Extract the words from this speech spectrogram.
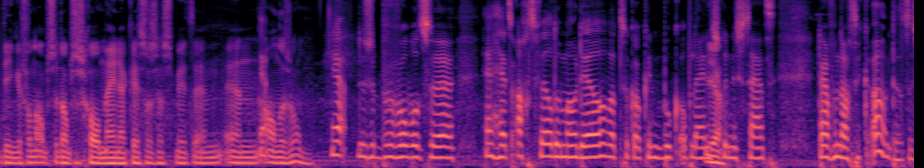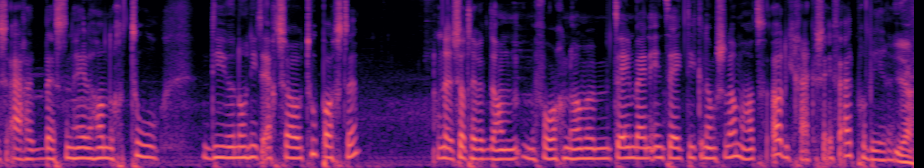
Dingen van de Amsterdamse school mee naar Kessels en Smit en, en Ja. andersom. Ja, dus bijvoorbeeld eh, hè, het achtveldenmodel, wat natuurlijk ook in het boek opleidingskunde staat. Daarvan dacht ik, oh, dat is eigenlijk best een hele handige tool die we nog niet echt zo toepasten. Dus dat heb ik dan me voorgenomen meteen bij een intake die ik in Amsterdam had. Oh, die ga ik eens even uitproberen. Ja,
